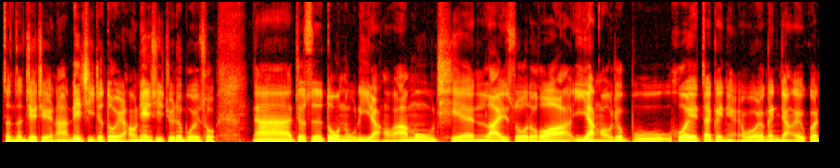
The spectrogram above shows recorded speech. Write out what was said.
真真切切，那练习就对了，然后练习绝对不会错。那就是多努力然后啊，目前来说的话，一样哦，就不会再跟你，我要跟你讲，哎，关，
